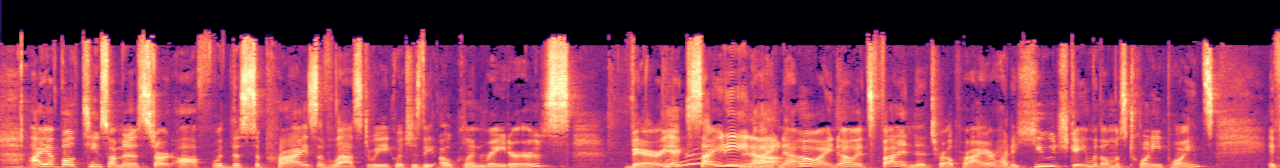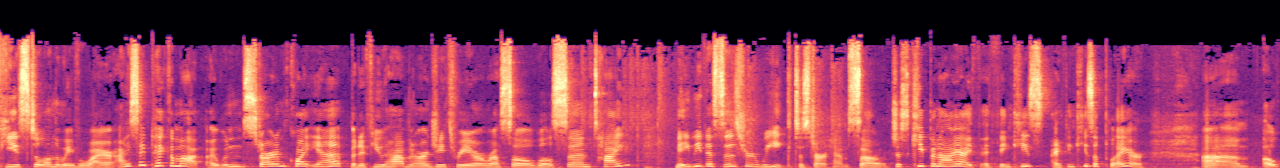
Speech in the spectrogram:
I have both teams, so I'm going to start off with the surprise of last week, which is the Oakland Raiders. Very exciting. Yeah. I know, I know. It's fun. Terrelle Pryor had a huge game with almost 20 points. If he is still on the waiver wire, I say pick him up. I wouldn't start him quite yet, but if you have an RG3 or Russell Wilson type, maybe this is your week to start him. So just keep an eye. I, I think he's I think he's a player. Um, o-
